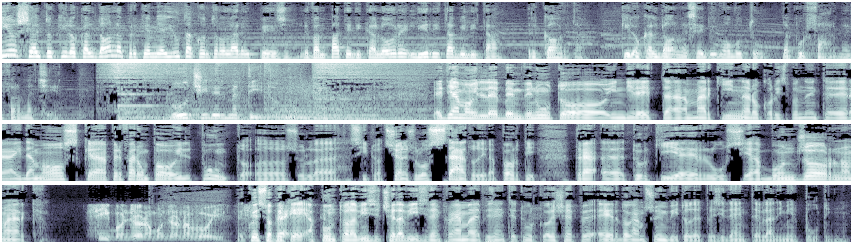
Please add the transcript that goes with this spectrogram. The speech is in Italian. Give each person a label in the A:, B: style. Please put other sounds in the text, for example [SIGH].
A: Io ho scelto Chilo Caldonna perché mi aiuta a controllare il peso, le vampate di calore, l'irritabilità. Ricorda, Chilo Caldonna sei di nuovo tu, da Pulfarma in farmacia.
B: Voci del mattino.
C: E diamo il benvenuto in diretta a Mark Innaro, corrispondente RAI da Mosca, per fare un po' il punto eh, sulla situazione, sullo stato dei rapporti tra eh, Turchia e Russia. Buongiorno Mark.
D: Buongiorno, a voi.
C: E questo perché Beh, appunto la vis- c'è la visita in programma del presidente turco Recep Erdogan su invito del presidente Vladimir Putin.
